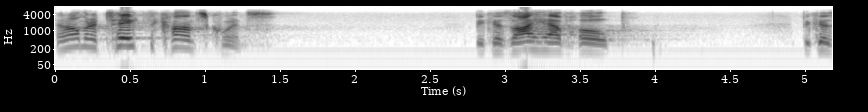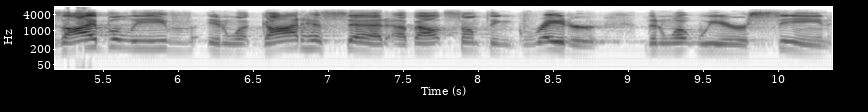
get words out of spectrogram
and I'm going to take the consequence because I have hope. Because I believe in what God has said about something greater than what we are seeing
